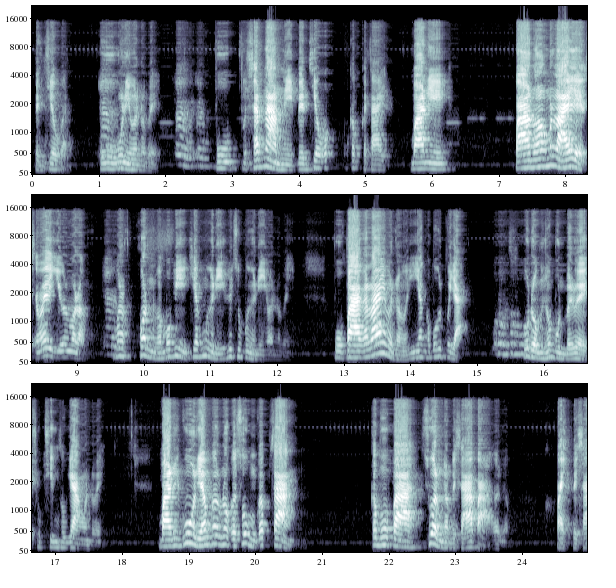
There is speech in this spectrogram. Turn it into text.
เป็นเชี่ยวกัน ปูนี่มันเอาไปอืมอืมปูสัตว์น้ำนี่เป็นเที่ยวกับกับกระต่ายบ้านนี้ปลาน้องมันหลายเลยสมัยอยู่มันบ่หรอกมันคนก็บ่มีเคียงมือดีคือซุมือนี่มันเอาไปปูปลาก็หลายมันเอาอีหยังก็บ่ประหยัดอุดมสมบูรณ์อุดมสมบูรณ์ไปเลยทุกสิ่งทุกอย่างมันเลยบ้านนี้งูเหลี่ยมกับนกกระซุ่มกับสร้างกับหมูป่าส่วนกันไปสาป่าเพิ่นเอา ไปไปสา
